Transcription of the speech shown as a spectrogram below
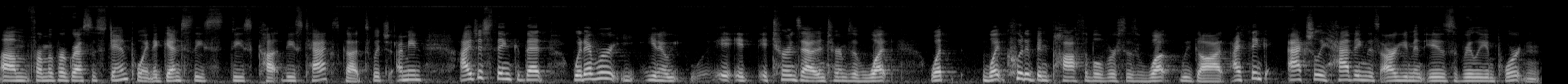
um, from a progressive standpoint against these these cut these tax cuts. Which I mean, I just think that whatever you know, it, it, it turns out in terms of what what what could have been possible versus what we got. I think actually having this argument is really important.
